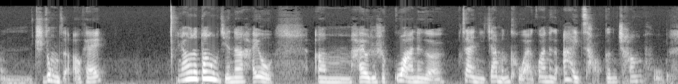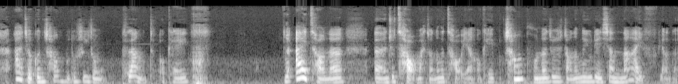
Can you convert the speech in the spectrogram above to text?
嗯吃粽子，OK？然后呢，端午节呢还有嗯还有就是挂那个在你家门口啊挂那个艾草跟菖蒲，艾草跟菖蒲都是一种 plant，OK？那艾草呢？嗯，就草嘛，长那个草一样。OK，菖蒲呢，就是长得跟有点像 knife 一样的，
